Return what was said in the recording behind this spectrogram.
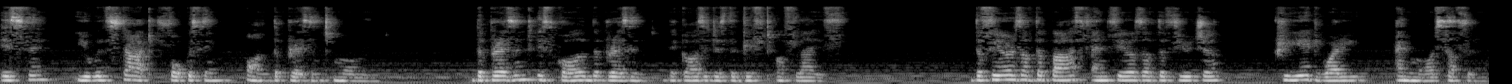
Isse you will start focusing on the present moment. The present is called the present because it is the gift of life. The fears of the past and fears of the future create worry and more suffering.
